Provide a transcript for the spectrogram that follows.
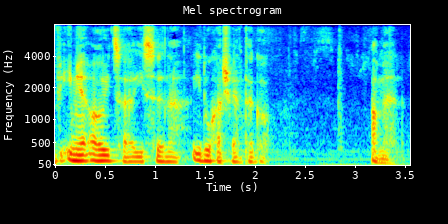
w imię Ojca i Syna i Ducha Świętego. Amen.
